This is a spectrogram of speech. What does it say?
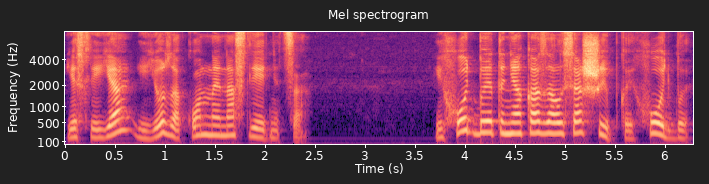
если я ее законная наследница? И хоть бы это не оказалось ошибкой, хоть бы,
